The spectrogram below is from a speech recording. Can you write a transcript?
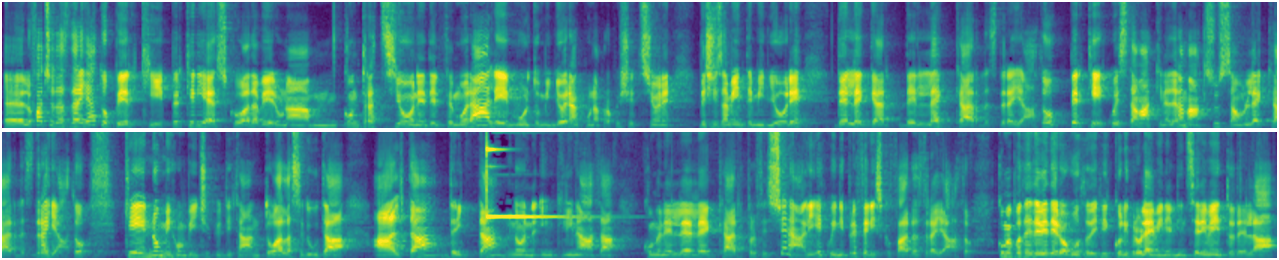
Eh, lo faccio da sdraiato perché? Perché riesco ad avere una mh, mm, contrazione del femorale molto migliore, anche una propriocezione decisamente migliore del leg, del leg curl sdraiato, perché questa macchina della Maxus ha un leg curl sdraiato che non mi convince più di tanto. Ha la seduta alta, dritta, non inclinata come nelle leg car professionali e quindi preferisco farlo sdraiato. Come potete vedere ho avuto dei piccoli problemi nell'inserimento della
